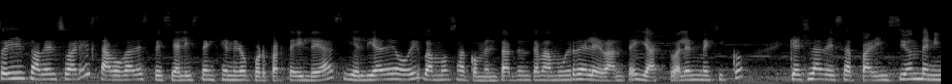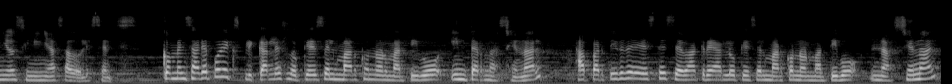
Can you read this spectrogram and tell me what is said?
soy Isabel Suárez, abogada especialista en género por parte de ILEAS y el día de hoy vamos a comentar de un tema muy relevante y actual en México, que es la desaparición de niños y niñas adolescentes. Comenzaré por explicarles lo que es el marco normativo internacional. A partir de este se va a crear lo que es el marco normativo nacional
